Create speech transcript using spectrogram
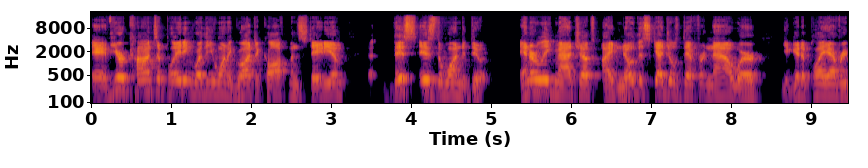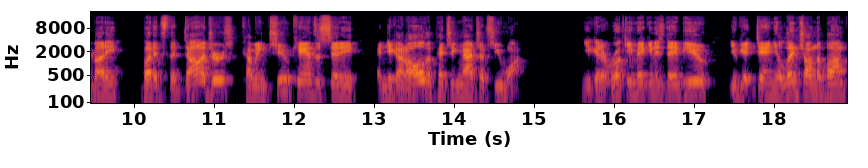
If you're contemplating whether you want to go out to Kauffman Stadium, this is the one to do it. Interleague matchups. I know the schedule's different now where you get to play everybody, but it's the Dodgers coming to Kansas City, and you got all the pitching matchups you want. You get a rookie making his debut, you get Daniel Lynch on the bump,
